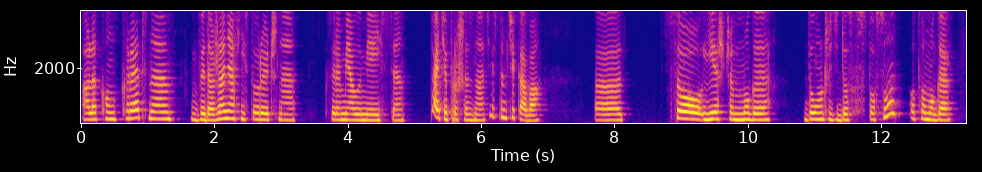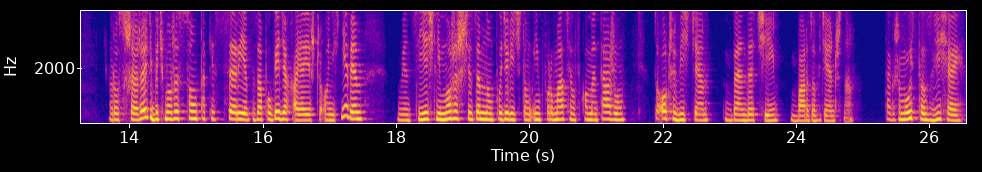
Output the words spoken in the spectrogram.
ale konkretne wydarzenia historyczne, które miały miejsce? Dajcie proszę znać, jestem ciekawa, e, co jeszcze mogę dołączyć do stosu, o co mogę rozszerzyć. Być może są takie serie w zapowiedziach, a ja jeszcze o nich nie wiem, więc jeśli możesz się ze mną podzielić tą informacją w komentarzu, to oczywiście będę Ci bardzo wdzięczna. Także mój stos dzisiaj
